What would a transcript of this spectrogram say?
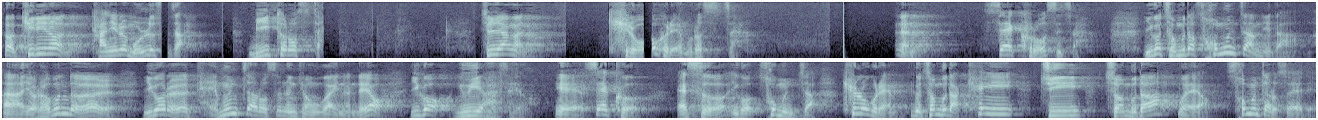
그러니까 길이는 단위를 뭘로 쓰자? 미터로 쓰자. 질량은 킬로그램으로 쓰자. 는 세크로 쓰자. 이거 전부 다 소문자입니다. 아, 여러분들 이거를 대문자로 쓰는 경우가 있는데요. 이거 유의하세요. 예, 세크, S 이거 소문자, 킬로그램 이거 전부 다 K, G 전부 다 뭐예요? 소문자로 써야 돼요.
